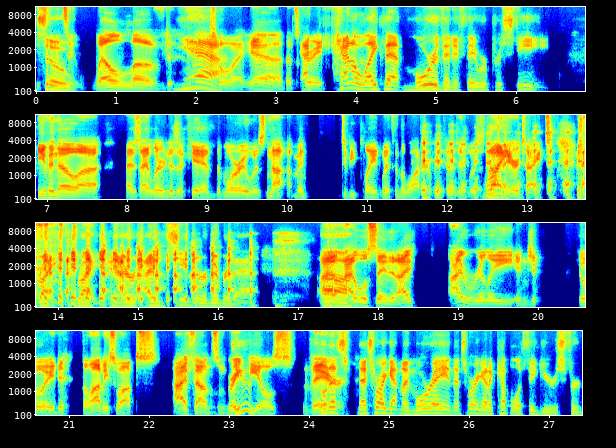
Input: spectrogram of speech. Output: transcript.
So well loved yeah, toy. Yeah, that's great. Kind of like that more than if they were pristine. Even though, uh, as I learned as a kid, the moray was not meant to be played with in the water because it was not Right. airtight. Right, right. And I, I seem to remember that. I, Uh, I will say that I I really enjoyed the lobby swaps. I found some great Dude. deals there. Well, that's that's where I got my moray, and that's where I got a couple of figures for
